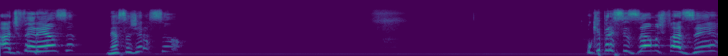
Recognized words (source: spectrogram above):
a, diferença nessa geração. O que precisamos fazer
